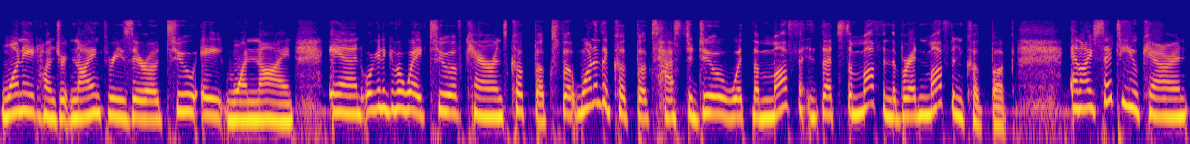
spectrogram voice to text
1 800 930 2819. And we're going to give away two of Karen's cookbooks. But one of the cookbooks has to do with the muffin. That's the muffin, the bread and muffin cookbook. And I said to you, Karen,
